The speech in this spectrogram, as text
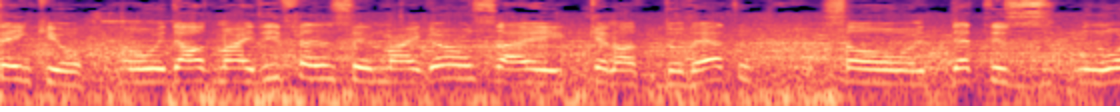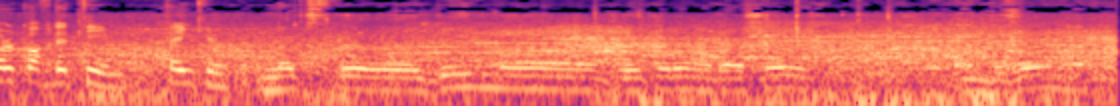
Thank you. Without my defense and my girls, I cannot do that. So that is work of the team. Thank you. Next uh, game uh, Corona Brasov on the zone.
